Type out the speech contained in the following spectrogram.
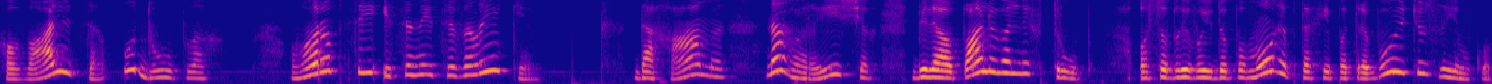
ховаються у дуплах. Горобці і синиці великі, дахами, на горищах, біля опалювальних труб. Особливої допомоги птахи потребують узимку,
